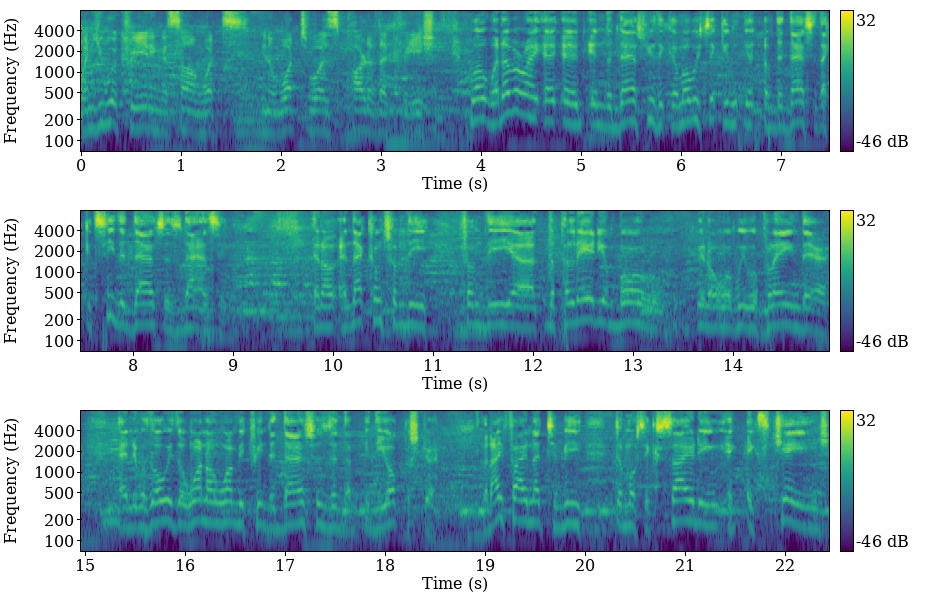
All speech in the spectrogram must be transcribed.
when you were creating the song, what you know, what was part of that creation. Well, whenever I uh, uh, in the dance music, I'm always thinking of the dancers. I could see the dancers dancing, you know, and that comes from the from the uh, the Palladium Ballroom, you know, where we were playing there, and it was always a one-on-one between the dancers and the, the orchestra. And I find that to be the most exciting exchange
